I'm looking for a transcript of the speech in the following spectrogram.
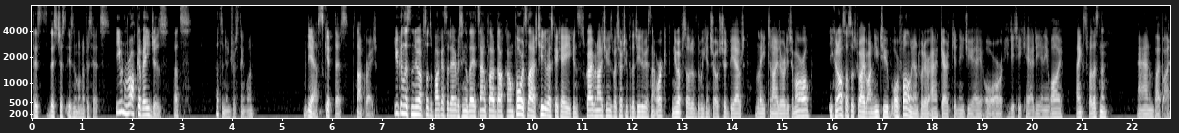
This this just isn't one of his hits. Even Rock of Ages, that's That's an interesting one. But yeah, skip this. It's not great. You can listen to new episodes of podcasts a day every single day at soundcloud.com forward slash TWSKK. You can subscribe on iTunes by searching for the TWS Network. New episode of The Weekend Show should be out late tonight, early tomorrow. You can also subscribe on YouTube or follow me on Twitter at Garrett Kidney, G A or E D T K I D N E Y. Thanks for listening, and bye bye.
